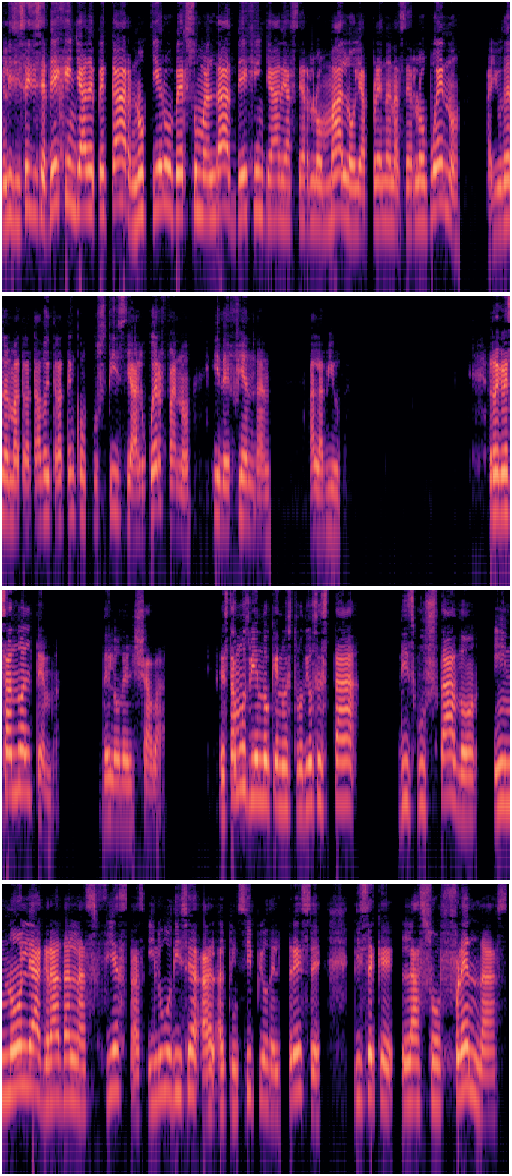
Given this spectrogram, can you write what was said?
El 16 dice, dejen ya de pecar, no quiero ver su maldad, dejen ya de hacer lo malo y aprendan a hacer lo bueno. Ayuden al maltratado y traten con justicia al huérfano y defiendan a la viuda. Regresando al tema de lo del Shabbat, estamos viendo que nuestro Dios está disgustado y no le agradan las fiestas. Y luego dice al, al, principio del 13, dice que las ofrendas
